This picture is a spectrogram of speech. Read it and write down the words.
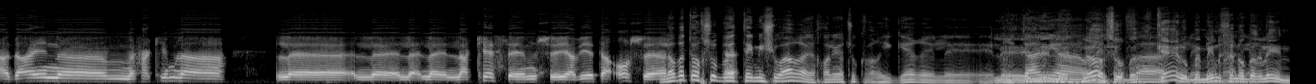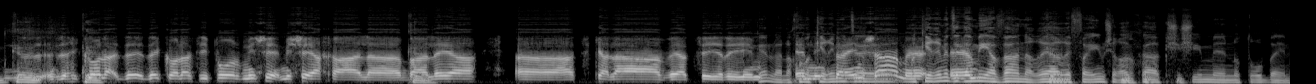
עדיין אה, מחכים ל... ל- ל- ל- ל- לקסם שיביא את האושר. לא בטוח שהוא בתימישוארה, יכול להיות שהוא כבר היגר אה, לבריטניה, ל- ל- או לא, ב- לצרפת, כן, או הוא במינכן או. ברלין. כן. זה, זה, כן. כל, זה, זה כל הסיפור, מי, ש, מי שיכל, בעלי ה- ההשכלה והצעירים, כן, ואנחנו הם מכירים את זה, שם. מכירים את זה הם- גם מיוון, ערי כן. הרפאים שרק נכון. הקשישים אה, נותרו בהם.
